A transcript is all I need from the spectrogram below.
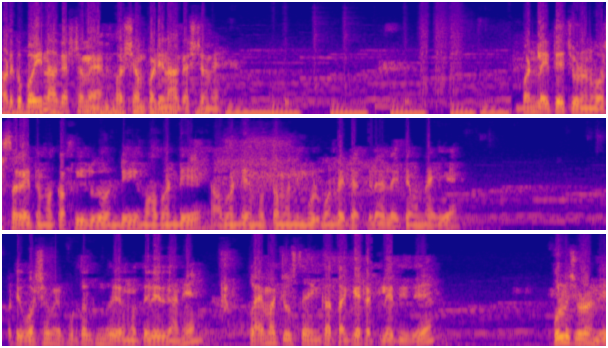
పడకపోయినా కష్టమే వర్షం పడినా కష్టమే. బండ్లు అయితే చూడండి వరుసగా అయితే మా కఫీలు బండి మా బండి ఆ బండి మొత్తం అన్ని మూడు బండ్లు అయితే అక్కడ అయితే ఉన్నాయి. బట్ ఈ వర్షం ఎప్పుడు తగ్గుతుందో ఏమో తెలియదు కానీ క్లైమేట్ చూస్తే ఇంకా తగ్గేటట్లేదు ఇది. ఫుల్ చూడండి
